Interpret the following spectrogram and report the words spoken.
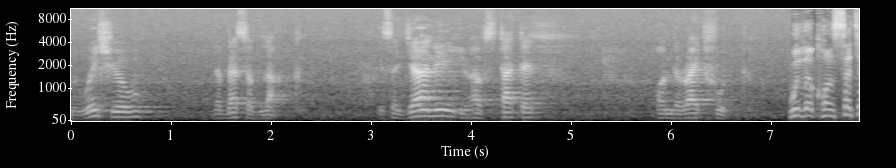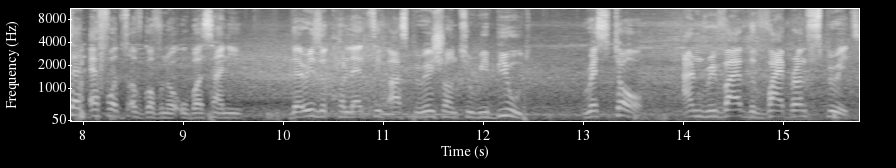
We wish you the best of luck. It's a journey you have started on the right foot. With the concerted efforts of Governor Uba Sani, there is a collective aspiration to rebuild, restore, and revive the vibrant spirit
